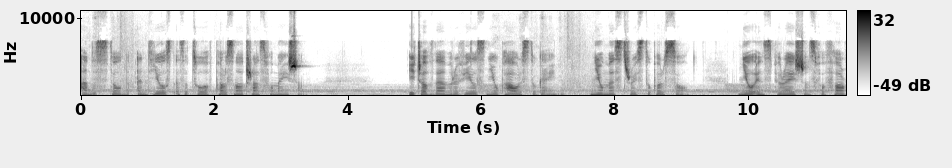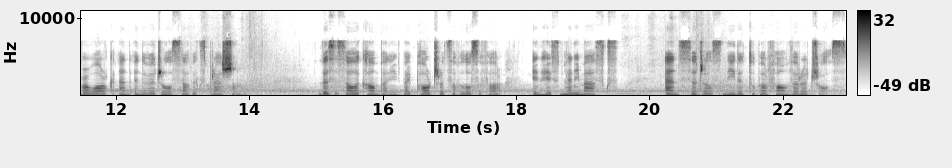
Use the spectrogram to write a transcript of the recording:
understood, and used as a tool of personal transformation. Each of them reveals new powers to gain, new mysteries to pursue, new inspirations for further work and individual self expression. This is all accompanied by portraits of Lucifer in his many masks and sigils needed to perform the rituals.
